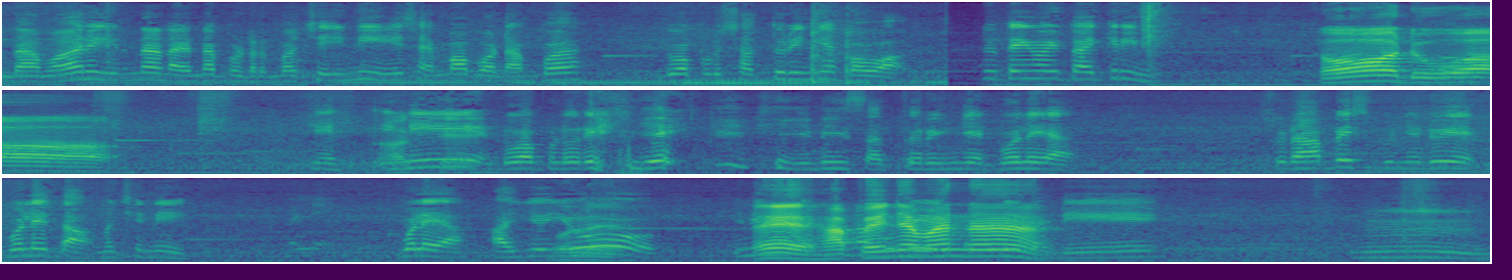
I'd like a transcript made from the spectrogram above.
Dah mari, dah dah dah pada baca ini saya mau buat apa? 21 ringgit bawa. Tu tengok itu aiskrim. Oh, dua. Okey, ini 20 ringgit. ini 1 ringgit. Boleh ya? Sudah habis punya duit. Boleh tak macam ni? Boleh. Boleh ya? Ayo yo. Eh, HP-nya mana? Tadi. Hmm,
